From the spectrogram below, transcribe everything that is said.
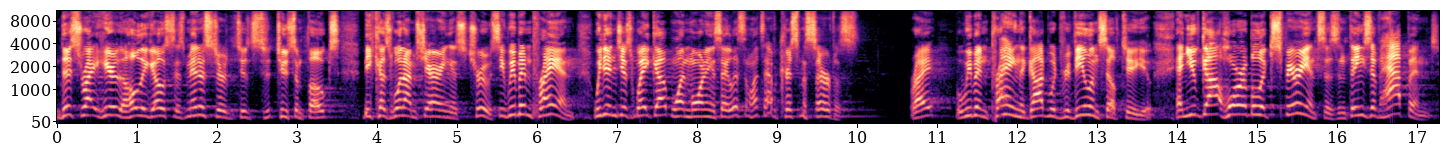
this right here, the Holy Ghost has ministered to, to some folks because what I'm sharing is true. See, we've been praying. We didn't just wake up one morning and say, listen, let's have a Christmas service right? But we've been praying that God would reveal himself to you. And you've got horrible experiences and things have happened.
